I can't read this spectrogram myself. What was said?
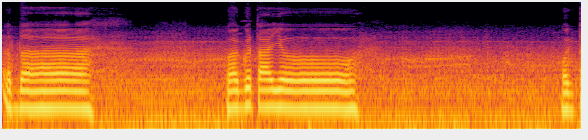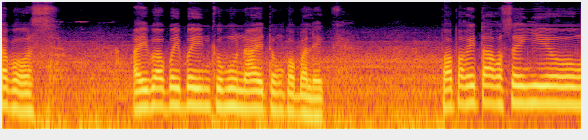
At ah, bago tayo magtapos, ay babaybayin ko muna itong pabalik. Papakita ko sa inyo yung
